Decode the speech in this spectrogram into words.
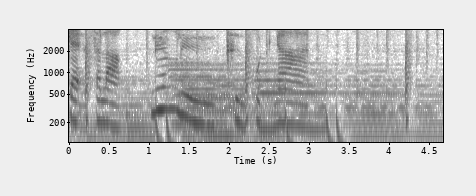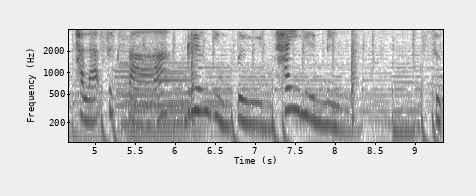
แกะสลักเรื่องลือคือผลงานพละศึกษาเรื่องยิงปืนให้ยืนหนึ่ง สุด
